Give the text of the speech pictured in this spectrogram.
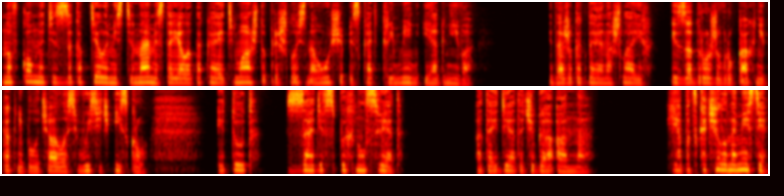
Но в комнате с закоптелыми стенами стояла такая тьма, что пришлось на ощупь искать кремень и огниво. И даже когда я нашла их, из-за дрожи в руках никак не получалось высечь искру. И тут сзади вспыхнул свет. «Отойди от очага, Анна». Я подскочила на месте,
